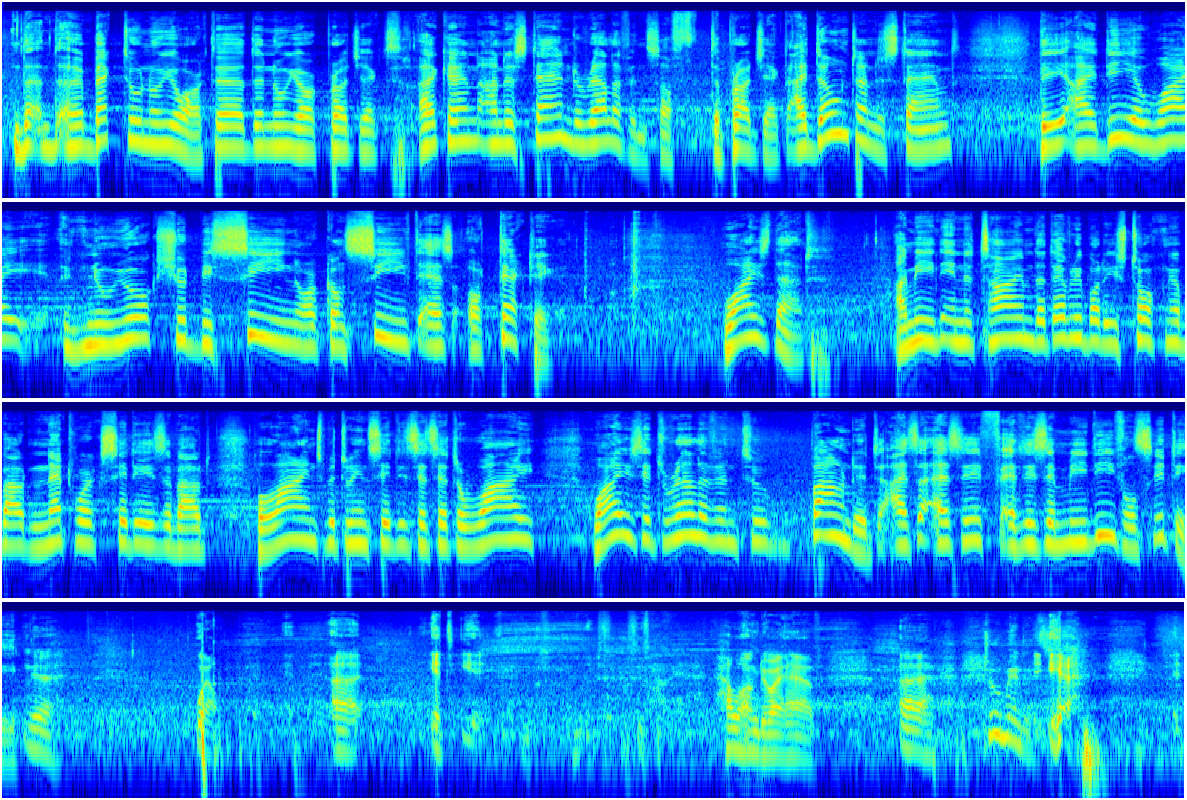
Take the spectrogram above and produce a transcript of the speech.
the, the, back to New York, the, the New York project. I can understand the relevance of the project. I don't understand the idea why New York should be seen or conceived as autarkic. Why is that? I mean, in a time that everybody is talking about network cities, about lines between cities, etc., why, why is it relevant to bound it as, as if it is a medieval city? Yeah. Well, uh, it, it, how long do I have? Uh, Two minutes. Yeah.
